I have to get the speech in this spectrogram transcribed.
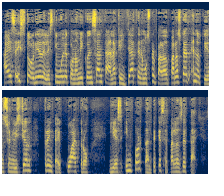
a esa historia del estímulo económico en Santana que ya tenemos preparado para usted en Noticias Univisión 34. Y es importante que sepan los detalles.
